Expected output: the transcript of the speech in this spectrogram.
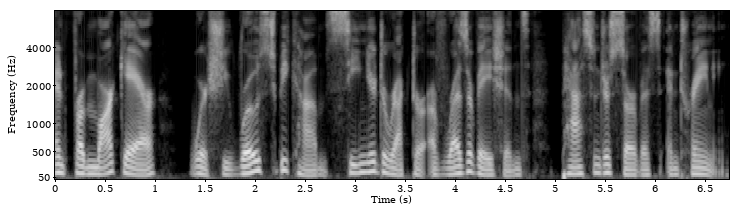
and from Mark Air, where she rose to become Senior Director of Reservations, Passenger Service, and Training.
